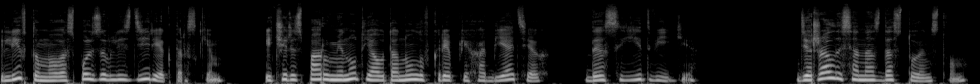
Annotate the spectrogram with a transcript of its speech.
Лифтом мы воспользовались директорским, и через пару минут я утонула в крепких объятиях Дессы Едвиги. Держалась она с достоинством.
